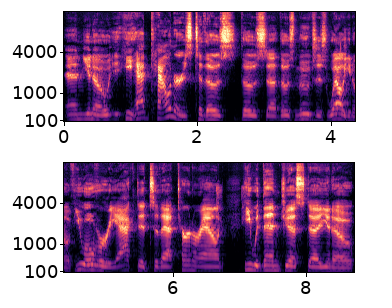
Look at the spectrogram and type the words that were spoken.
and you know he had counters to those those uh, those moves as well. You know, if you overreacted to that turnaround, he would then just uh, you know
